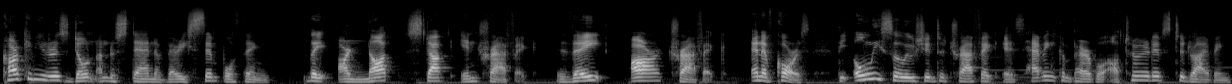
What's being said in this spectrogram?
Car commuters don't understand a very simple thing. They are not stuck in traffic. They are traffic. And of course, the only solution to traffic is having comparable alternatives to driving.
